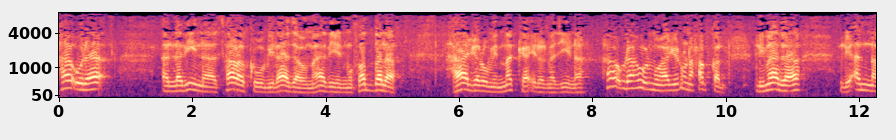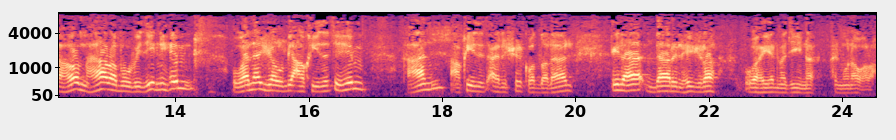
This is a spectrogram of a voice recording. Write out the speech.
هؤلاء الذين تركوا بلادهم هذه المفضلة هاجروا من مكة إلى المدينة. هؤلاء هم المهاجرون حقا. لماذا؟ لأنهم هربوا بدينهم ونجوا بعقيدتهم عن عقيدة أهل الشرك والضلال إلى دار الهجرة وهي المدينة المنورة.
